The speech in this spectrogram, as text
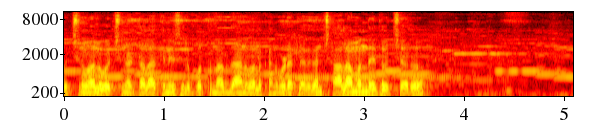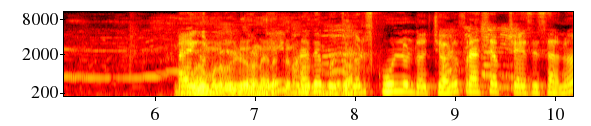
వచ్చిన వాళ్ళు వచ్చినట్టు అలా తినేసి వెళ్ళిపోతున్నారు. దానివల్ల కనబడట్లేదు. కానీ చాలా మంది అయితే వచ్చారు. వీడియోలోనే ఇలా కనబడుతుంది స్కూల్ నుండి వచ్చాడు. ఫ్రెష్ అప్ చేసేసాను.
